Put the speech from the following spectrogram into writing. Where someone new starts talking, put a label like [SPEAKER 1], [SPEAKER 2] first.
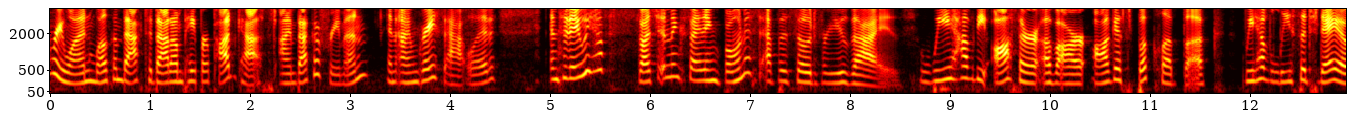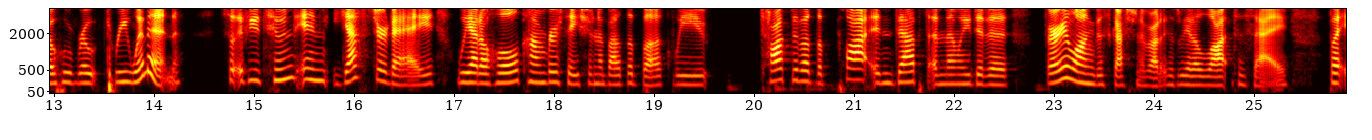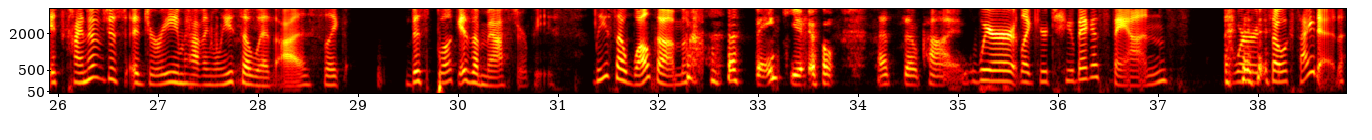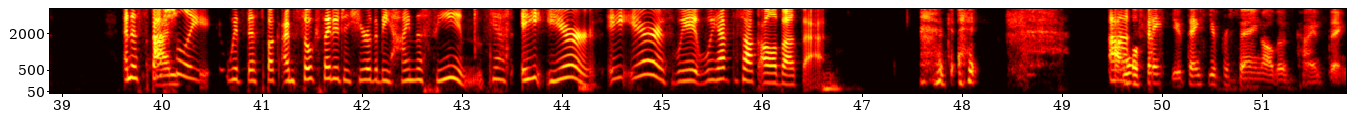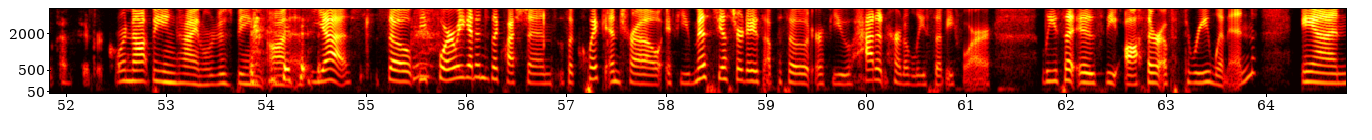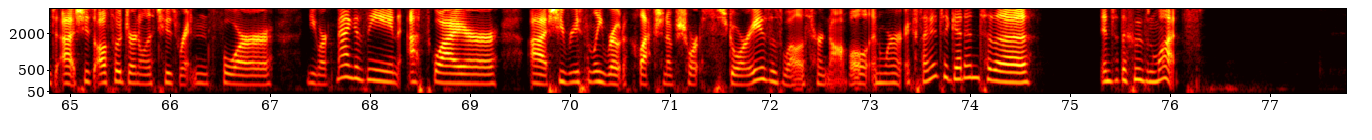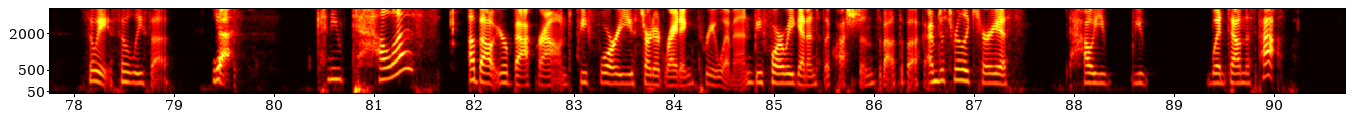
[SPEAKER 1] Everyone. Welcome back to Bad on Paper podcast. I'm Becca Freeman.
[SPEAKER 2] And I'm Grace Atwood. And today we have such an exciting bonus episode for you guys.
[SPEAKER 1] We have the author of our August book club book. We have Lisa Taddeo, who wrote Three Women.
[SPEAKER 2] So if you tuned in yesterday, we had a whole conversation about the book. We talked about the plot in depth and then we did a very long discussion about it because we had a lot to say. But it's kind of just a dream having Lisa with us. Like this book is a masterpiece.
[SPEAKER 1] Lisa, welcome.
[SPEAKER 3] Thank you. That's so kind.
[SPEAKER 1] We're like your two biggest fans. We're so excited. And especially I'm, with this book, I'm so excited to hear the behind the scenes.
[SPEAKER 2] Yes, eight years. Eight years. We we have to talk all about that.
[SPEAKER 3] Okay. Uh, well, thank you. Thank you for saying all those kind things. That's super cool.
[SPEAKER 2] We're not being kind. We're just being honest.
[SPEAKER 1] yes. So before we get into the questions, it's a quick intro. If you missed yesterday's episode or if you hadn't heard of Lisa before, Lisa is the author of Three Women, and uh, she's also a journalist who's written for New York Magazine, Esquire. Uh, she recently wrote a collection of short stories as well as her novel, and we're excited to get into the into the who's and what's. So wait, so Lisa.
[SPEAKER 3] Yes.
[SPEAKER 1] Can you tell us about your background before you started writing Three Women? Before we get into the questions about the book, I'm just really curious how you you went down this path.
